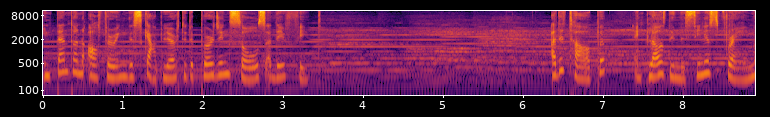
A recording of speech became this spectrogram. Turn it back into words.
intent on offering the scapular to the purging souls at their feet. At the top, enclosed in the sinuous frame,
